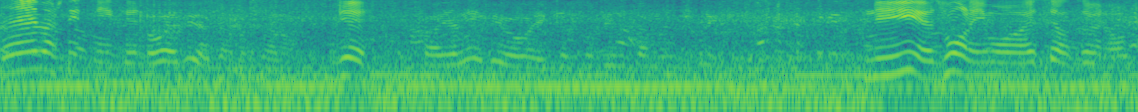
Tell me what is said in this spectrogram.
Nema štitnike. Ovo je bio tamo samo. Gdje? Pa je nije bio ovaj kad smo bili tamo u Šprinke? Nije, zvonimo ovaj, SL7 ovdje.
